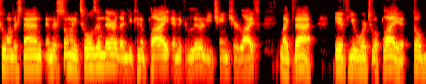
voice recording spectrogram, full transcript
to understand. And there's so many tools in there that you can apply, and it can literally change your life like that if you were to apply it. So,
